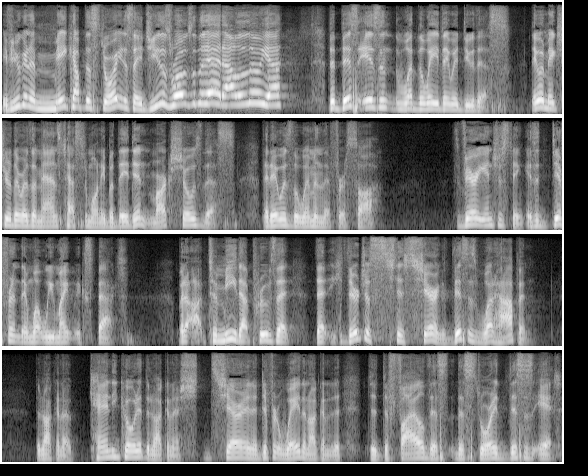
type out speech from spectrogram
if you're going to make up the story to say Jesus rose from the dead, hallelujah, that this isn't what the way they would do this. They would make sure there was a man's testimony, but they didn't. Mark shows this that it was the women that first saw. It's very interesting. It's different than what we might expect. But uh, to me, that proves that, that they're just, just sharing. This is what happened. They're not going to candy coat it. They're not going to sh- share it in a different way. They're not going to, to defile this, this story. This is it.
